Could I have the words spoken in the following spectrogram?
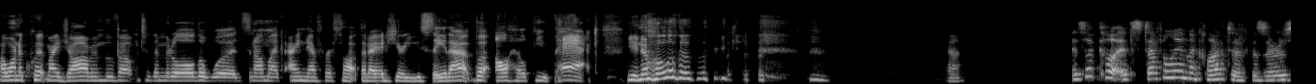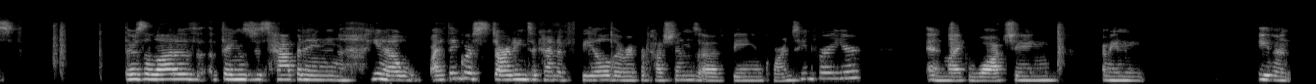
i want to quit my job and move out into the middle of the woods. And i'm like i never thought that i'd hear you say that but i'll help you pack you know? Yeah. It's a it's definitely in the collective because there's there's a lot of things just happening. You know, I think we're starting to kind of feel the repercussions of being in quarantine for a year and like watching. I mean, even,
